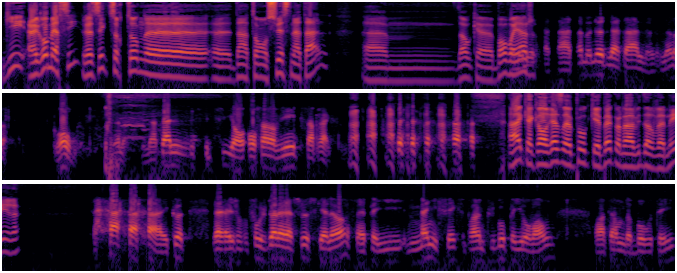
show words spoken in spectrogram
Guy, un gros merci. Je sais que tu retournes euh, dans ton Suisse natal. Donc, bon voyage. Attends une minute, Natal. Non, non. Gros. Non, non. Natal, c'est petit, on, on s'en vient puis ça presse. Hein, quand on reste un peu au Québec, on a envie de revenir. hein? Écoute, il faut que je donne à la Suisse qu'elle a. C'est un pays magnifique. C'est probablement le plus beau pays au monde en termes de beauté.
